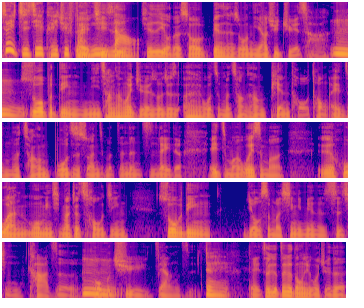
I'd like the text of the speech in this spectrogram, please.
最直接可以去反映到，其实有的时候变成说你要去觉察，嗯，说不定你常常会觉得说，就是哎，我怎么常常偏头痛，哎，怎么常常脖子酸，怎么等等之类的，哎，怎么为什么，忽然莫名其妙就抽筋，说不定有什么心里面的事情卡着过不去，这样子，嗯、对。对，这个这个东西我觉得。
